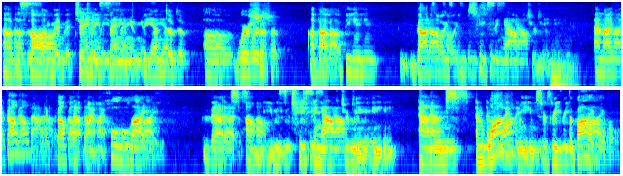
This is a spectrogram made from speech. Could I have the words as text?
uh, the song that Jamie sang at the end of uh, worship about being God's always been chasing after me, and I felt that. I felt that my whole life that um, He was chasing after me and and wanted me to read the Bible.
